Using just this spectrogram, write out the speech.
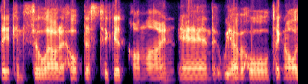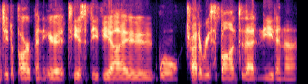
they can fill out a help desk ticket online, and we have a whole technology department here at TSBVI who will try to respond to that need in a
